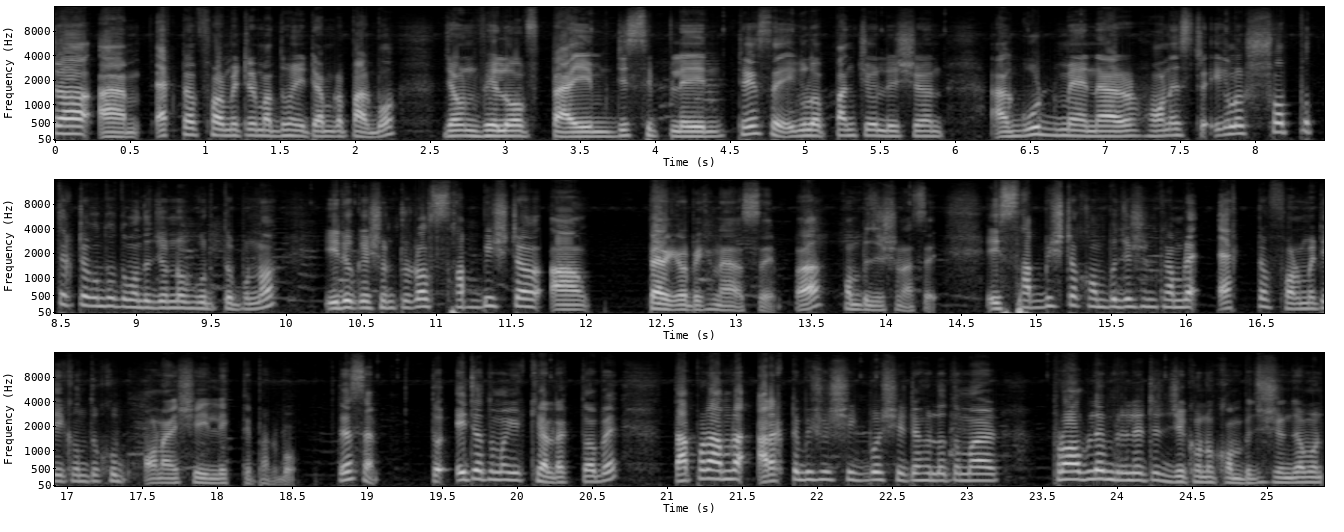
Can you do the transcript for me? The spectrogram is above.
একটা একটা ফরম্যাটের মাধ্যমে এটা আমরা পারব। যেমন ভ্যালু অফ টাইম ডিসিপ্লিন ঠিক আছে? এগুলো পাঞ্চুয়েলেশন গুড ম্যানার হনেস্ট এগুলো সব প্রত্যেকটা কিন্তু তোমাদের জন্য গুরুত্বপূর্ণ। এডুকেশন টোটাল ছাব্বিশটা প্যারাগ্রাফ এখানে আছে বা কম্পোজিশন আছে। এই ছাব্বিশটা কম্পোজিশনকে আমরা একটা ফরম্যাটেই কিন্তু খুব অনায়াসেই লিখতে পারব। ঠিক আছে? তো এটা তোমাকে খেয়াল রাখতে হবে। তারপরে আমরা আরেকটা বিষয় শিখব, সেটা হলো তোমার প্রবলেম রিলেটেড যে কোনো কম্পিটিশন যেমন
